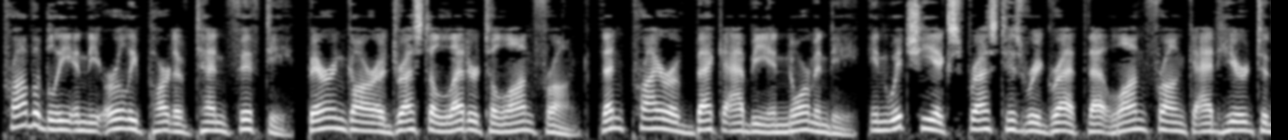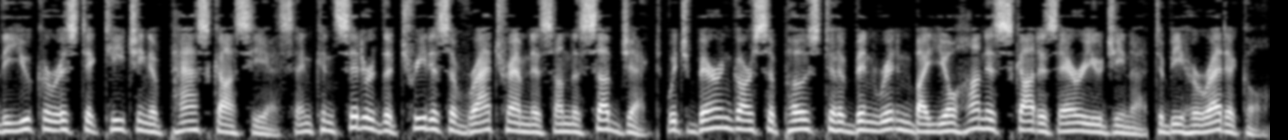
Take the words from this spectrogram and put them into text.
Probably in the early part of 1050, Berengar addressed a letter to Lanfranc, then prior of Bec Abbey in Normandy, in which he expressed his regret that Lanfranc adhered to the Eucharistic teaching of Paschasius and considered the treatise of Ratramnus on the subject which Berengar supposed to have been written by Johannes Scotus Eriugena to be heretical.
